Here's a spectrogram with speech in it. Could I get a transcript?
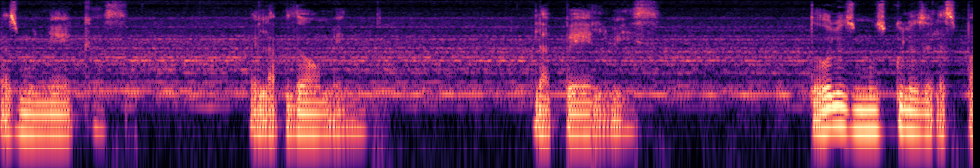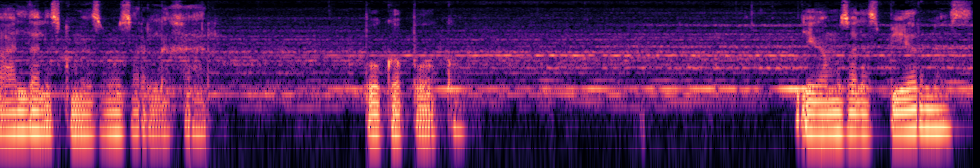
las muñecas, el abdomen, la pelvis. Todos los músculos de la espalda los comenzamos a relajar poco a poco. Llegamos a las piernas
